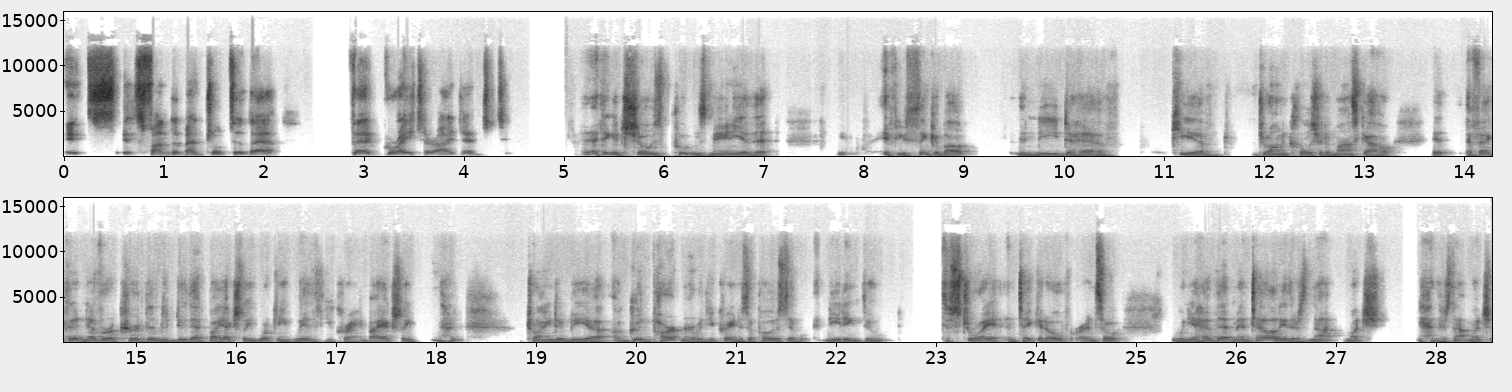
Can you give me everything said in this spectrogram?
It's, it's fundamental to their their greater identity. I think it shows Putin's mania that if you think about the need to have Kiev drawn closer to Moscow, it, the fact that it never occurred to them to do that by actually working with Ukraine, by actually trying to be a, a, good partner with Ukraine as opposed to needing to destroy it and take it over. And so when you have that mentality, there's not much there's not much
